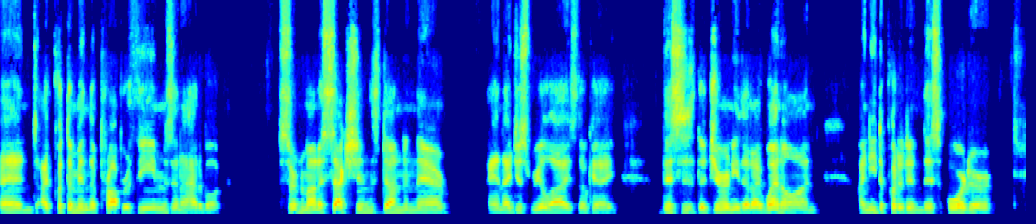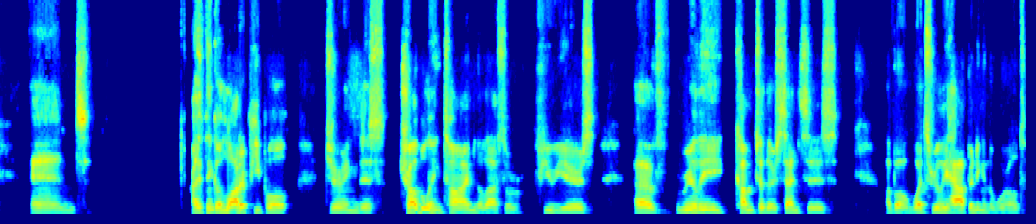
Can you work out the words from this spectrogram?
and I put them in the proper themes and I had about a certain amount of sections done in there. And I just realized, okay, this is the journey that I went on. I need to put it in this order. And I think a lot of people during this troubling time in the last few years have really come to their senses about what's really happening in the world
